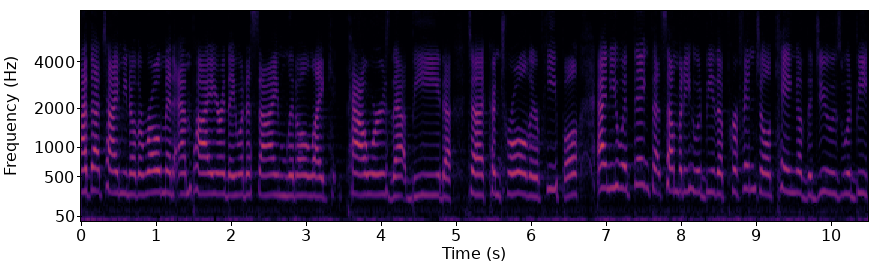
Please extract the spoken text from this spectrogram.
at that time, you know, the Roman Empire, they would assign little like powers that be to, to control their people. And you would think that somebody who would be the provincial king of the Jews would be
